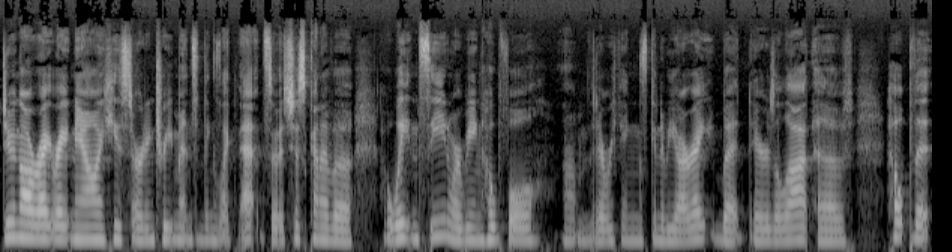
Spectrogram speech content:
doing all right right now. He's starting treatments and things like that. So it's just kind of a, a wait and see, and we're being hopeful um, that everything's going to be all right. But there's a lot of help that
